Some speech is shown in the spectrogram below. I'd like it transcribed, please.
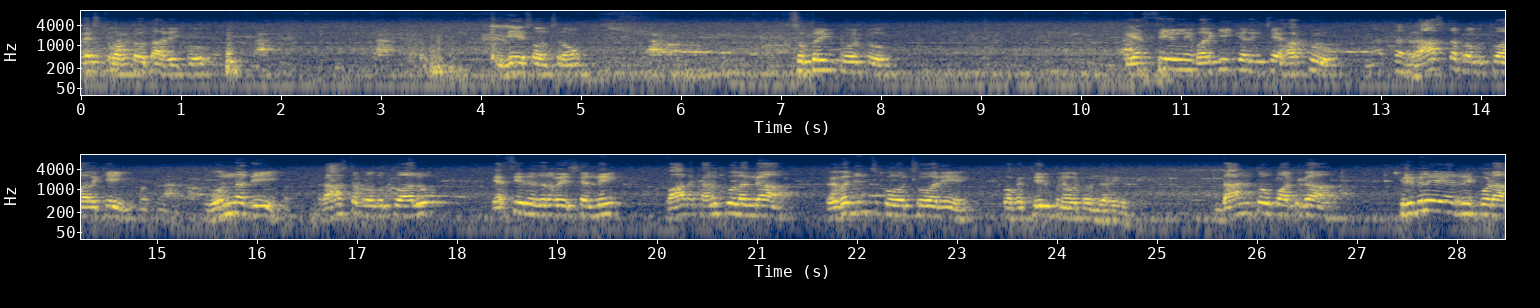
ఆగస్టు ఒకటో తారీఖు ఇదే సంవత్సరం సుప్రీంకోర్టు ఎస్సీల్ని వర్గీకరించే హక్కు రాష్ట్ర ప్రభుత్వాలకి ఉన్నది. రాష్ట్ర ప్రభుత్వాలు ఎస్సీ రిజర్వేషన్ని వాళ్ళకు అనుకూలంగా విభజించుకోవచ్చు అని ఒక తీర్పునివ్వటం జరిగింది. దానితో పాటుగా క్రిమిలేయర్ని కూడా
